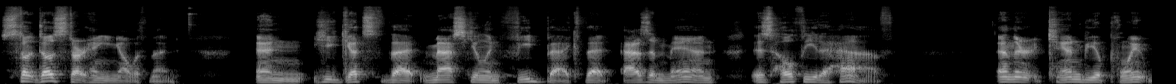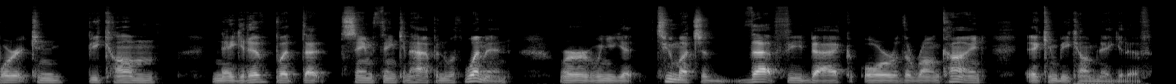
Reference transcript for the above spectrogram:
st- does start hanging out with men. And he gets that masculine feedback that, as a man, is healthy to have. And there can be a point where it can become negative, but that same thing can happen with women, where when you get too much of that feedback or the wrong kind, it can become negative.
